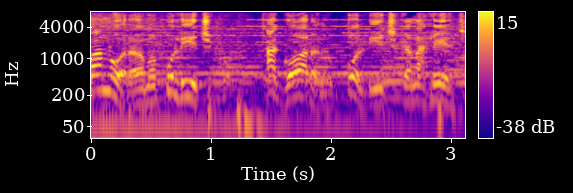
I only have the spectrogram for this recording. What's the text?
Panorama Político, agora no Política na Rede.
